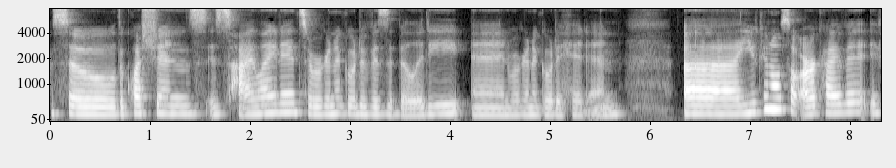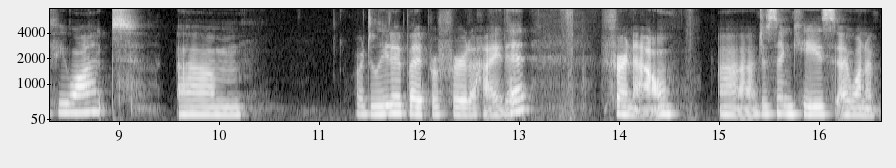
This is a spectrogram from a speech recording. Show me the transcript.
so the questions is highlighted. So we're going to go to visibility and we're going to go to hidden. Uh, you can also archive it if you want um, or delete it, but I prefer to hide it for now. Uh, just in case I want an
